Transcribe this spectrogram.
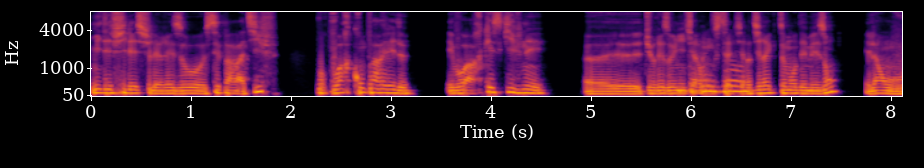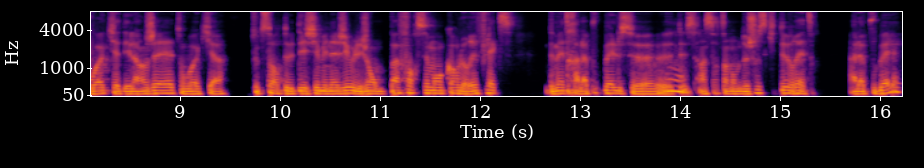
mis des filets sur les réseaux séparatifs pour pouvoir comparer les deux et voir qu'est-ce qui venait euh, du réseau unitaire, c'est-à-dire directement des maisons. Et là, on voit qu'il y a des lingettes, on voit qu'il y a toutes sortes de déchets ménagers où les gens n'ont pas forcément encore le réflexe de mettre à la poubelle ce, un certain nombre de choses qui devraient être à la poubelle.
